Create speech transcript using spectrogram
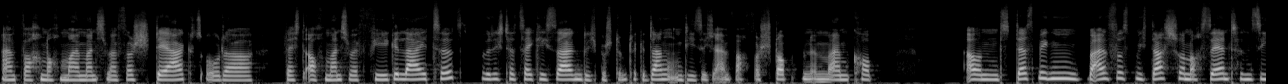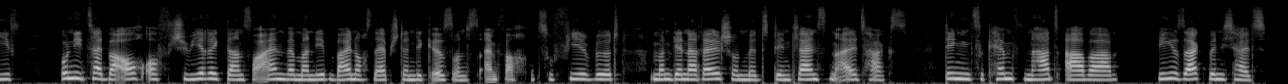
einfach nochmal manchmal verstärkt oder vielleicht auch manchmal fehlgeleitet, würde ich tatsächlich sagen, durch bestimmte Gedanken, die sich einfach verstopfen in meinem Kopf. Und deswegen beeinflusst mich das schon noch sehr intensiv. Uni-Zeit war auch oft schwierig, dann vor allem, wenn man nebenbei noch selbstständig ist und es einfach zu viel wird und man generell schon mit den kleinsten Alltagsdingen zu kämpfen hat. Aber wie gesagt, bin ich halt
